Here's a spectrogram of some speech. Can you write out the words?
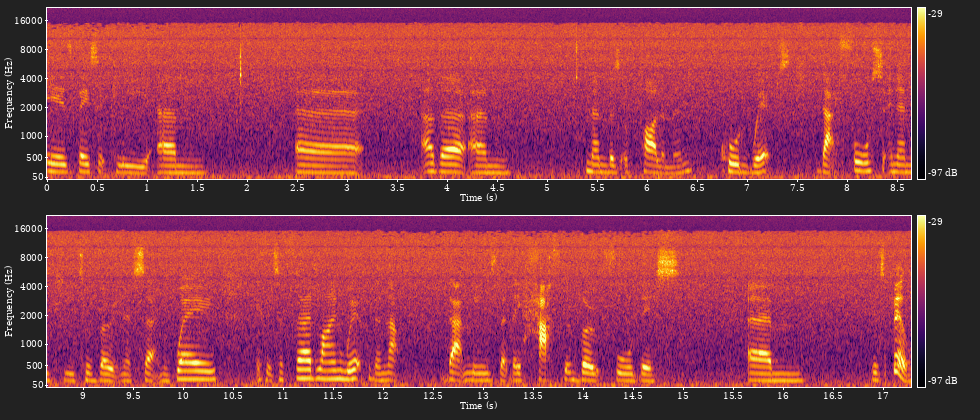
is basically um, uh, other um, members of parliament called whips that force an MP to vote in a certain way. If it's a third line whip, then that that means that they have to vote for this um, this bill.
